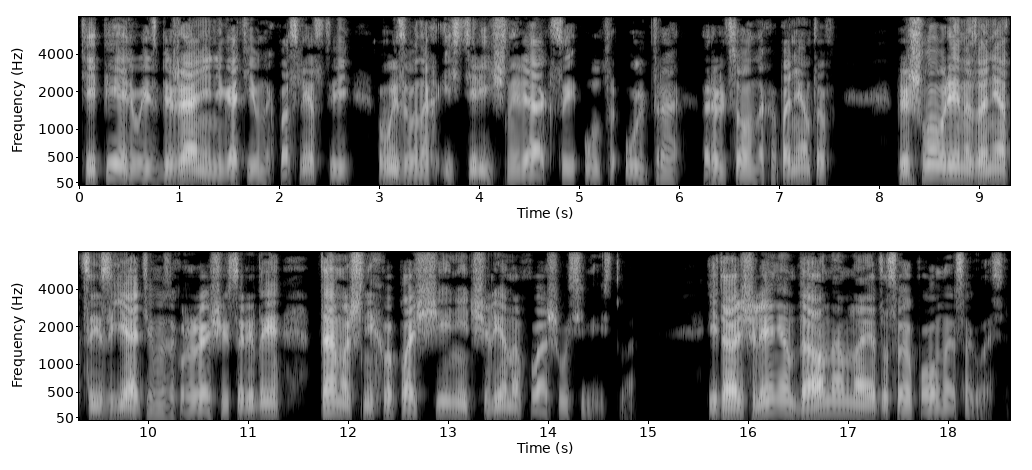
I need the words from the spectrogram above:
Теперь, во избежание негативных последствий, вызванных истеричной реакцией ультра ультрареволюционных оппонентов, пришло время заняться изъятием из окружающей среды тамошних воплощений членов вашего семейства. И товарищ Ленин дал нам на это свое полное согласие.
